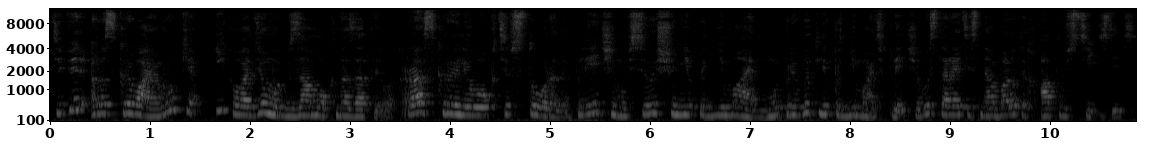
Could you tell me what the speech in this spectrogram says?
Теперь раскрываем руки и кладем их в замок на затылок. Раскрыли локти в стороны, плечи мы все еще не поднимаем. Мы привыкли поднимать плечи. Вы стараетесь наоборот их опустить здесь.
